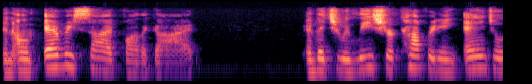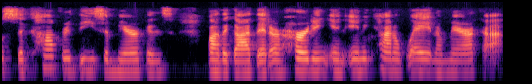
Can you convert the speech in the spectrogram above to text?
and on every side, Father God, and that you release your comforting angels to comfort these Americans, Father God, that are hurting in any kind of way in America.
